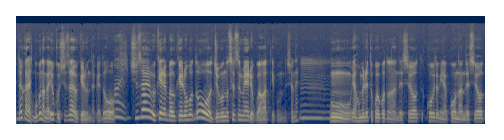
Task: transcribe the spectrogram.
だから僕なんかよく取材を受けるんだけど、はい。取材を受ければ受けるほど自分の説明力が上がっていくんですよね。うん。うん、いや褒めるってこういうことなんですよこういう時にはこうなんですよ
